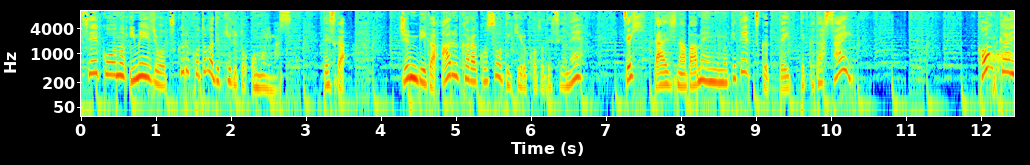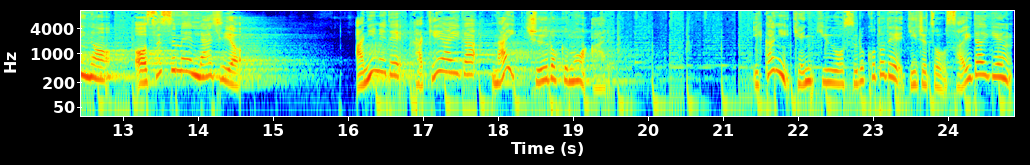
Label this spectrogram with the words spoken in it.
成功のイメージを作ることができると思います。ですが準備があるからこそできることですよね。ぜひ大事な場面に向けて作っていってください。今回のおすすめラジオ。アニメで掛け合いがない収録もある。いかに研究をすることで技術を最大限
